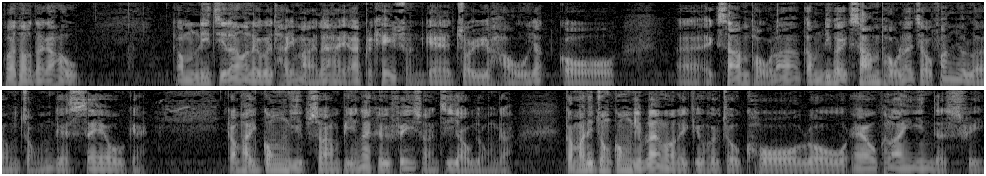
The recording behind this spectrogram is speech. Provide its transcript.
各位同學大家好，咁呢次呢，我哋會睇埋呢係 application 嘅最後一個、呃、example 啦。咁呢個 example 呢，就分咗兩種嘅 cell 嘅。咁喺工業上邊呢，佢非常之有用嘅。咁喺呢種工業呢，我哋叫佢做 chloroalkali industry。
